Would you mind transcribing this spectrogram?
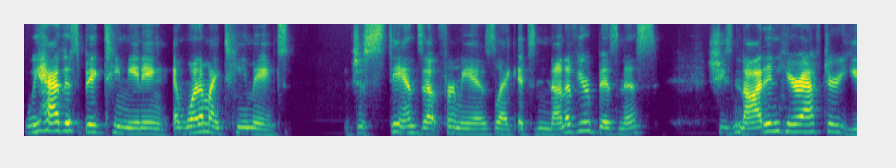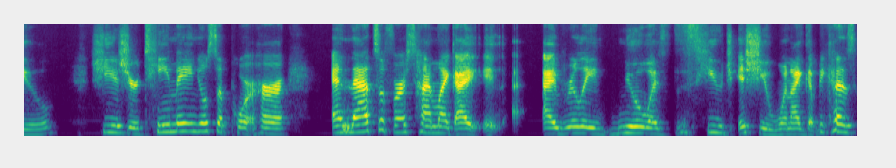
we had this big team meeting, and one of my teammates just stands up for me as like it's none of your business. She's not in here after you. She is your teammate and you'll support her. And that's the first time like I I really knew it was this huge issue when I got because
